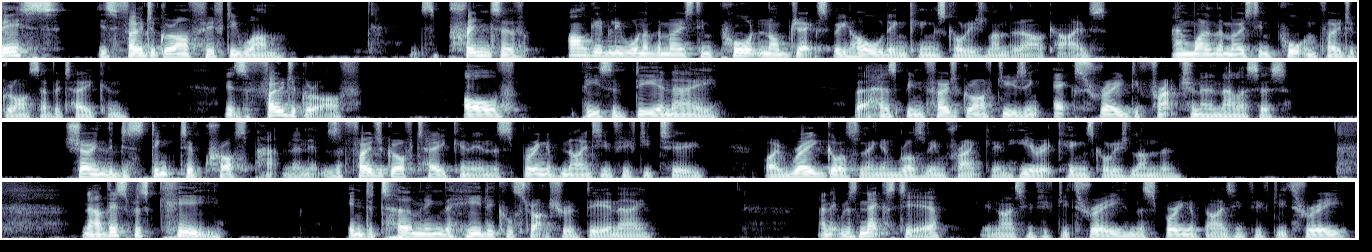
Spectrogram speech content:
This is photograph 51. It's a print of arguably one of the most important objects we hold in King's College London archives and one of the most important photographs ever taken. It's a photograph of a piece of DNA that has been photographed using X-ray diffraction analysis, showing the distinctive cross pattern. And it was a photograph taken in the spring of 1952 by Ray Gosling and Rosalind Franklin here at King's College London. Now, this was key in determining the helical structure of DNA. And it was next year, in 1953, in the spring of 1953,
